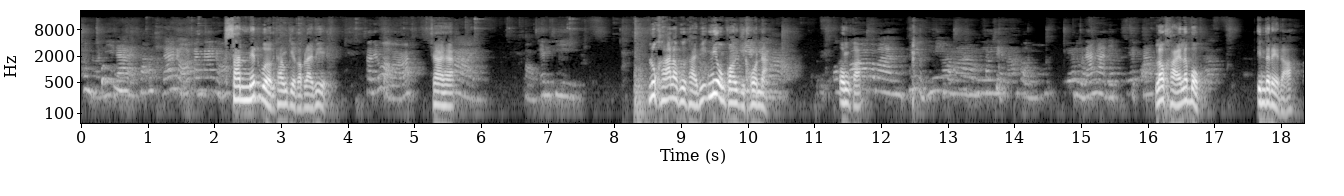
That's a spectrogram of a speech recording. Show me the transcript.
อันนี้ได้ ได้เนาะตั้งได้เนาะ Sun Network ทำเกี่ยวกับอะไรพี่ ซันนี่บอกเหรอใช่ฮะ ถ่ายของ NT ลูกค้าเราคือใครพี่ นี่องค์กรกี่คนอะ องค์กร ประมาณที่อยู่ที่นี่ประมาณสักสิบคน อยู่หน้างานอีกสิบห้าเราขายระบบอินเทอร์เน็ตเหรอเออไม่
